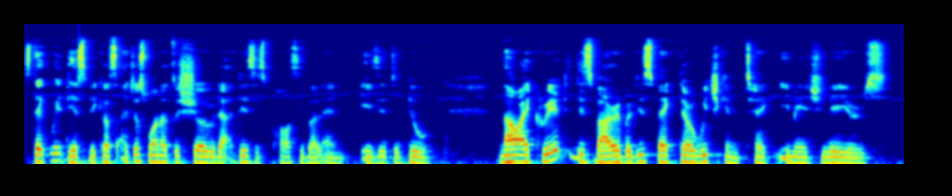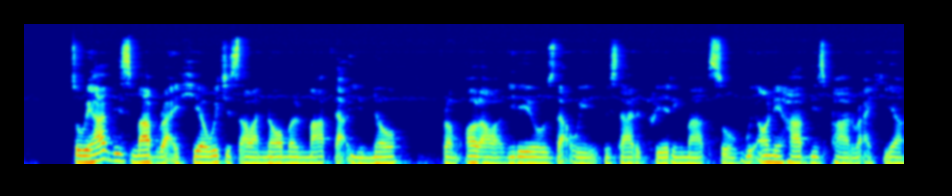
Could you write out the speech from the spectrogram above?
stick with this because I just wanted to show you that this is possible and easy to do. Now I created this variable, this vector, which can take image layers. So we have this map right here, which is our normal map that you know from all our videos that we, we started creating maps. So we only have this part right here.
